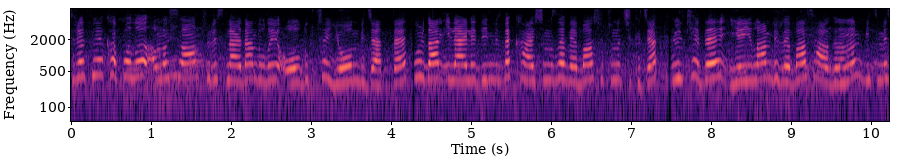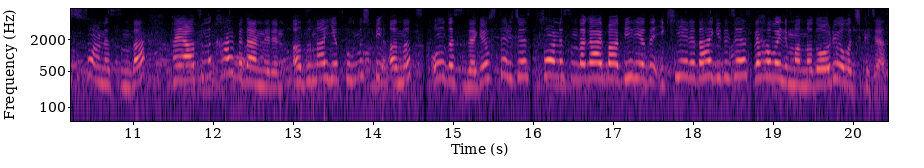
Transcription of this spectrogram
Trafiğe kapalı ama şu an turistlerden dolayı oldukça yoğun bir cadde. Buradan ilerlediğimizde karşımıza veba sütunu çıkacak. Ülkede yayılan bir veba salgınının bitmesi sonrasında hayatını kaybedenlerin adına yapılmış bir anıt. Onu da size göstereceğiz. Sonrasında galiba bir ya da iki yere daha gideceğiz ve havalimanına doğru yola çıkacağız.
